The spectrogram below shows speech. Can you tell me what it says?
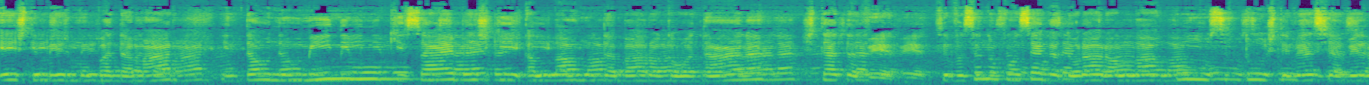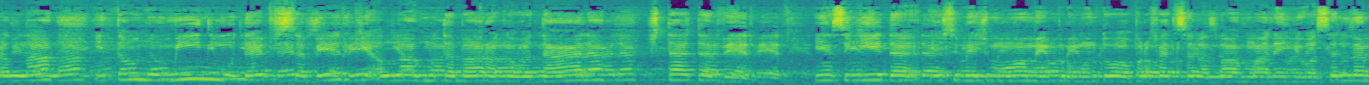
este mesmo patamar, então no mínimo que saibas que Allah ta'ala está a ver. Se você não consegue adorar Allah como se tu estivesse a ver Allah, então no mínimo deves saber que Allah ta'ala está a ver. Em seguida, este mesmo homem perguntou ao profeta sallallahu alaihi wasallam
